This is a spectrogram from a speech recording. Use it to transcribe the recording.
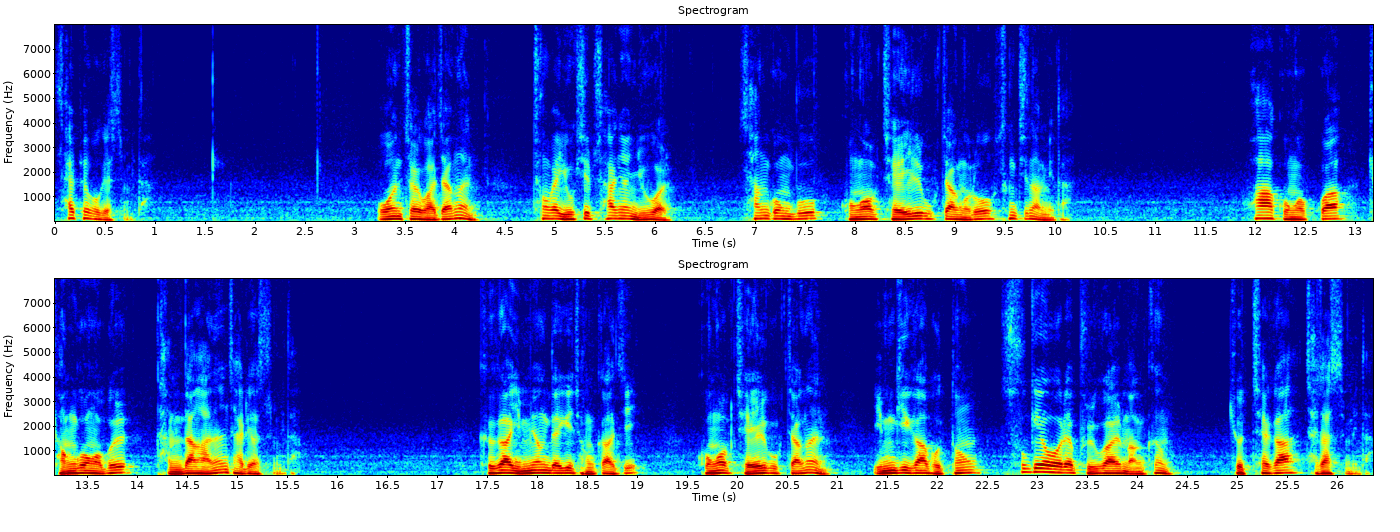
살펴보겠습니다. 오원철 과장은 1964년 6월 상공부 공업 제1국장으로 승진합니다. 화공업과 경공업을 담당하는 자리였습니다. 그가 임명되기 전까지 공업 제1국장은 임기가 보통 수개월에 불과할 만큼 교체가 잦았습니다.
